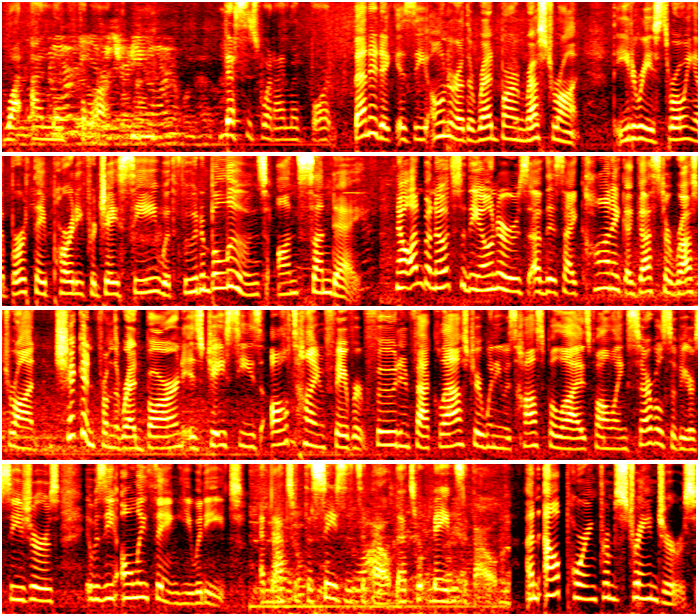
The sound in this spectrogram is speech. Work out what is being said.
what I live for. This is what I live for. Benedict is the owner of the Red Barn restaurant. The eatery is throwing a birthday party for JC with food and balloons on Sunday. Now, unbeknownst to the owners of this iconic Augusta restaurant, chicken from the Red Barn is JC's all time favorite food. In fact, last year when he was hospitalized following several severe seizures, it was the only thing he would eat. And that's what the season's about. That's what Maine's about. An outpouring from strangers.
